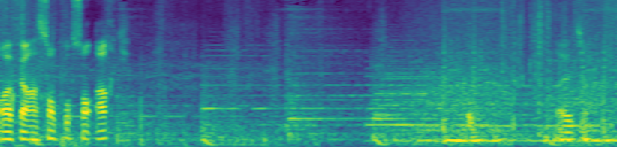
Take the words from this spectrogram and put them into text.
On va faire un 100% arc. Allez, tiens.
